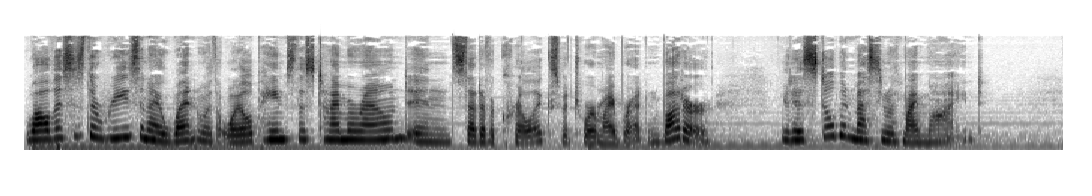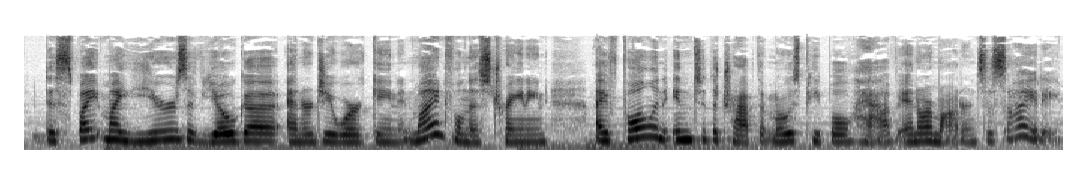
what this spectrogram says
While this is the reason I went with oil paints this time around instead of acrylics, which were my bread and butter, it has still been messing with my mind. Despite my years of yoga, energy working, and mindfulness training, I've fallen into the trap that most people have in our modern society.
